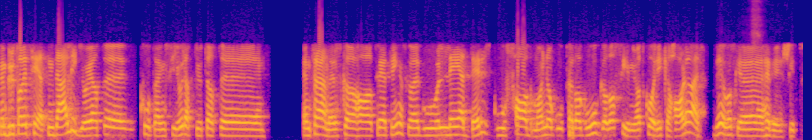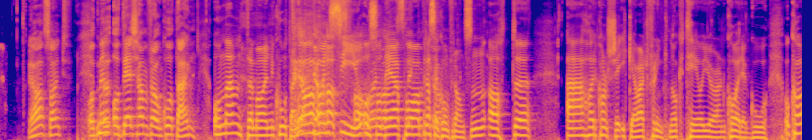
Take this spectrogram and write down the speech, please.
Men brutaliteten der ligger jo i at uh, Koteng sier jo rett ut at eh, en trener skal ha tre ting. Skal være god leder, god fagmann og god pedagog. Og da sier vi jo at Kåre ikke har det der. Det er jo ganske heavy shit. Ja, sant. Og, Men- og det kommer fra en Koteng. Og nevnte man Koteng, da? Ja, Han sier jo også det på pressekonferansen at uh, jeg har kanskje ikke vært flink nok til å gjøre en Kåre god. Og hva,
